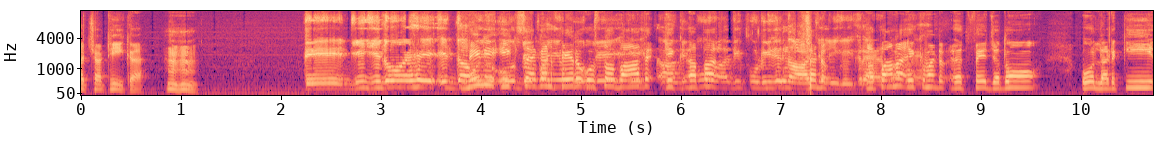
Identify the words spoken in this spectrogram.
ਅੱਛਾ ਠੀਕ ਹੂੰ ਹੂੰ। ਤੇ ਜੀ ਜਦੋਂ ਇਹ ਇਦਾਂ ਨਹੀਂ, ਨਹੀਂ, ਇੱਕ second, ਫਿਰ ਉਸ ਤੋਂ ਬਾਅਦ ਇੱਕ ਆਪਾਂ- ਦੀ ਕੁੜੀ ਦੇ ਨਾਲ ਛੱਡੋ, ਚਲੀ ਗਈ ਕਿਰਾਏ ਆਪਾਂ ਨਾ ਇੱਕ ਮਿੰਟ ਅ, ਫਿਰ ਜਦੋਂ ਉਹ ਲੜਕੀ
